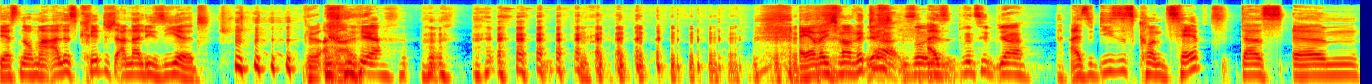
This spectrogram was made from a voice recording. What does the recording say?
der es nochmal alles kritisch analysiert. Anal. Ja. Ey, aber ich war wirklich, Ja, so also, im Prinzip, ja. also dieses Konzept, dass ähm,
